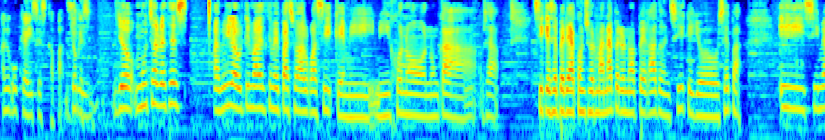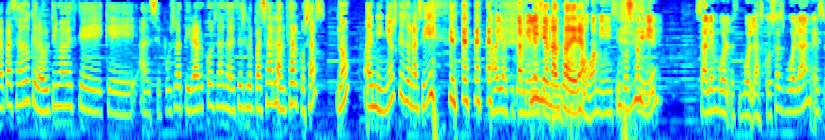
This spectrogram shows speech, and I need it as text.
algo que ahí se escapa. Yo que sí. Yo muchas veces, a mí la última vez que me pasó algo así, que mi, mi hijo no nunca, o sea, sí que se pelea con su hermana, pero no ha pegado en sí, que yo sepa. Y sí me ha pasado que la última vez que, que ah, se puso a tirar cosas, a veces le pasa lanzar cosas, ¿no? Hay niños que son así. Ay, aquí también Niño les lanzadera. No, a mí mis hijos Sí. también. Salen, las cosas vuelan, es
